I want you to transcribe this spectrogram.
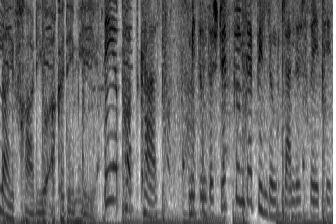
Live-Radio Akademie. Der Podcast mit Unterstützung der Bildungslandesrätin.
